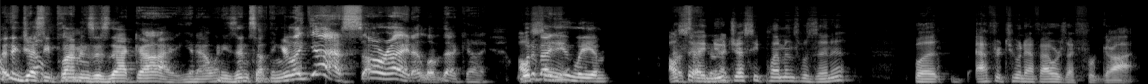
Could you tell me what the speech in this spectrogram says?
I think Jesse Plemons is that guy. You know, when he's in something, you're like, yes, all right, I love that guy. What I'll about say- you, Liam? I'll Oh, say sorry, I knew ahead. Jesse Plemons was in it, but after two and a half hours, I forgot.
